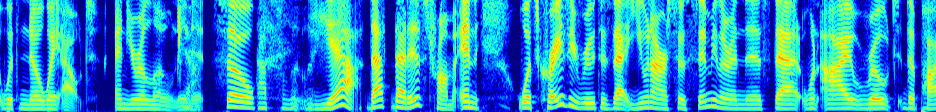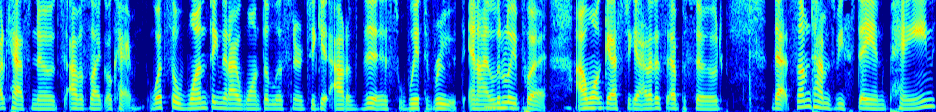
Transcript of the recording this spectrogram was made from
with no way out and you're alone in it. So Absolutely. Yeah, that that is trauma. And what's crazy Ruth is that you and I are so similar in this that when I wrote the podcast notes, I was like, okay, what's the one thing that I want the listener to get out of this with Ruth? And I mm-hmm. literally put I want guests to get out of this episode that sometimes we stay in pain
